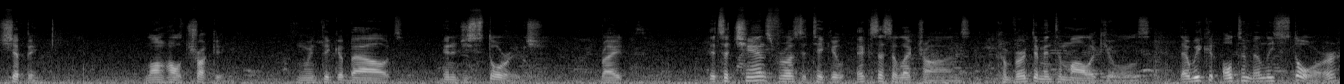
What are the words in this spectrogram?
shipping, long haul trucking, when we think about energy storage, right? It's a chance for us to take excess electrons, convert them into molecules that we could ultimately store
